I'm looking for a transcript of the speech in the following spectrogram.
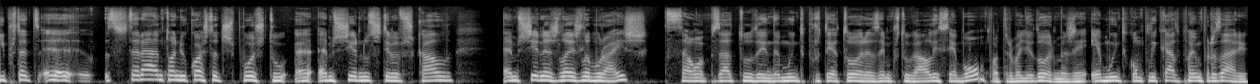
e, portanto, eh, estará António Costa disposto a, a mexer no sistema fiscal, a mexer nas leis laborais, que são, apesar de tudo, ainda muito protetoras em Portugal. Isso é bom para o trabalhador, mas é, é, muito complicado para o empresário.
